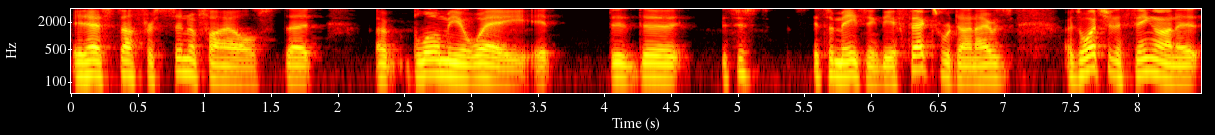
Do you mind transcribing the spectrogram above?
it has stuff for cinephiles that uh, blow me away. It the the it's just it's amazing. The effects were done. I was I was watching a thing on it.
